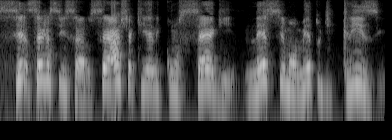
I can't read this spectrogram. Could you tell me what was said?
Se, seja sincero, você acha que ele consegue, nesse momento de crise,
